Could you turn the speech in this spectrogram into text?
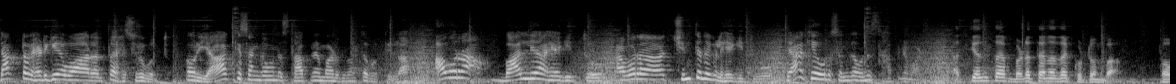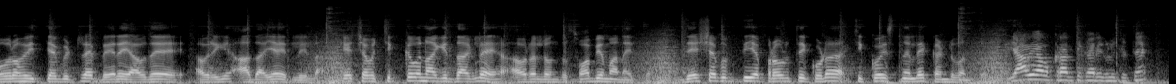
ಡಾಕ್ಟರ್ ಹೆಡ್ಗೆವಾರ್ ಅಂತ ಹೆಸರು ಗೊತ್ತು. ಅವ್ರು ಯಾಕೆ ಸಂಘವನ್ನು ಸ್ಥಾಪನೆ ಮಾಡಿದ್ರು ಅಂತ ಗೊತ್ತಿಲ್ಲ. ಅವರ ಬಾಲ್ಯ ಹೇಗಿತ್ತು? ಅವರ ಚಿಂತನೆಗಳು ಹೇಗಿತ್ತು ಯಾಕೆ ಅವರು ಸಂಘವನ್ನು ಸ್ಥಾಪನೆ ಮಾಡಿದ್ರು? ಅತ್ಯಂತ ಬಡತನದ ಕುಟುಂಬ. ಪೌರೋಹಿತ್ಯ ಬಿಟ್ಟರೆ ಬೇರೆ ಯಾವುದೇ ಅವರಿಗೆ ಆದಾಯ ಇರಲಿಲ್ಲ. ಕೇಶವ ಚಿಕ್ಕವನಾಗಿದ್ದಾಗಲೇ ಅವರಲ್ಲಿ ಒಂದು ಸ್ವಾಭಿಮಾನ ಇತ್ತು. ದೇಶಭಕ್ತಿಯ ಪ್ರವೃತ್ತಿ ಕೂಡ ಚಿಕ್ಕ ವಯಸ್ಸಿನಲ್ಲೇ ಕಂಡು ಬಂತು. ಯಾವ್ಯಾವ ಕ್ರಾಂತಿಕಾರಿಗಳ ಜೊತೆ?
